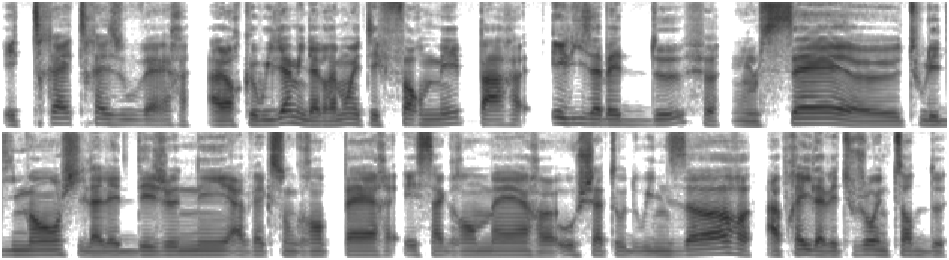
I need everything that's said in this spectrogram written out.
est très très ouvert. Alors que William, il a vraiment été formé par Élisabeth II. On le sait, tous les dimanches, il allait déjeuner avec son grand-père et sa grand-mère au château de Windsor. Après, il avait toujours une sorte de,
